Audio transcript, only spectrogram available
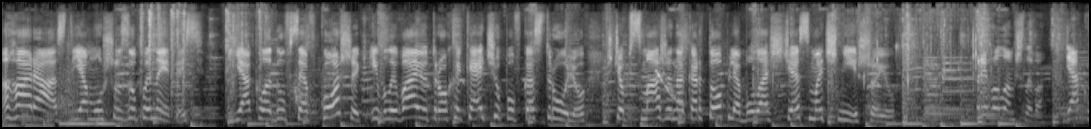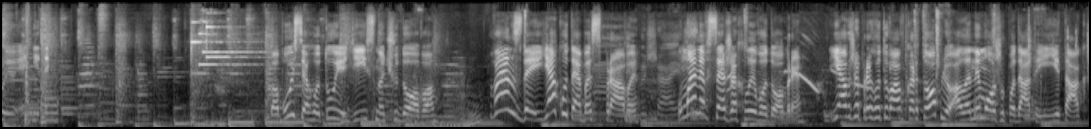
Гаразд, я мушу зупинитись. Я кладу все в кошик і вливаю трохи кетчупу в каструлю, щоб смажена картопля була ще смачнішою. Приголомшливо. Дякую, Еніде. Бабуся готує дійсно чудово. Венздей, як у тебе справи? У мене все жахливо добре. Я вже приготував картоплю, але не можу подати її так.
